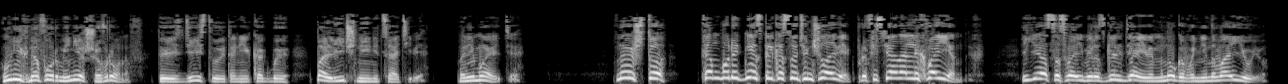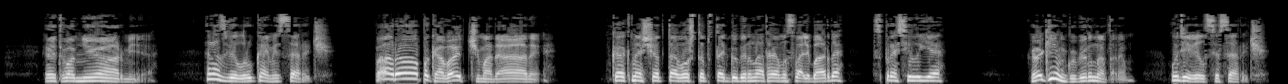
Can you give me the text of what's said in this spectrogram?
У них на форме нет шевронов, то есть действуют они как бы по личной инициативе. Понимаете? Ну и что? Там будет несколько сотен человек, профессиональных военных. Я со своими разгильдяями многого не навоюю. Это вам не армия. Развел руками Сарыч. Пора паковать чемоданы. Как насчет того, чтобы стать губернатором Свальбарда? Спросил я. Каким губернатором? Удивился Сарыч.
